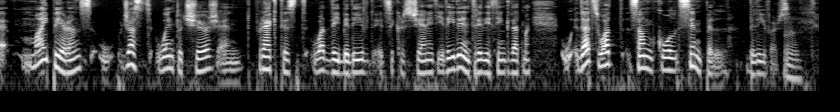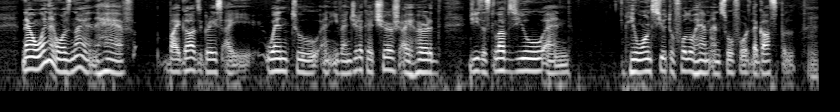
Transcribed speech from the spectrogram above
uh, my parents w- just went to church and practiced what they believed it's a Christianity. They didn't really think that my. W- that's what some call simple believers. Mm. Now, when I was nine and a half, by God's grace, I went to an evangelical church. I heard Jesus loves you and he wants you to follow him and so forth, the gospel. Mm.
